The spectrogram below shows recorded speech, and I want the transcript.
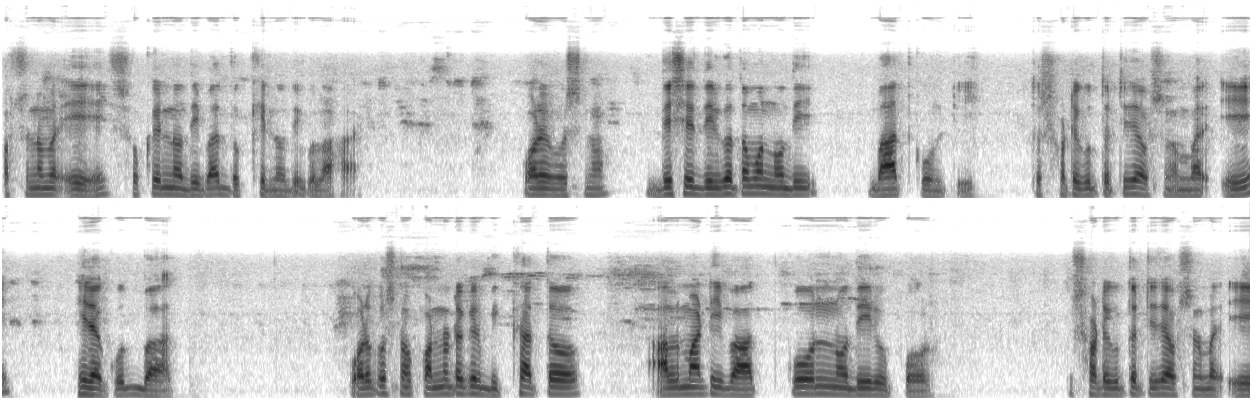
অপশন নাম্বার এ শোকের নদী বা দক্ষিণ নদী বলা হয়। পরের প্রশ্ন, দেশের দীর্ঘতম নদী বাঁধ কোনটি? তো সঠিক উত্তরটি অপশন নাম্বার এ হীরাকুদ বাঁধ পরের প্রশ্ন, কর্ণাটকের বিখ্যাত আলমাটি বাঁধ কোন নদীর উপর? সঠিক উত্তরটি অপশন নাম্বার এ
